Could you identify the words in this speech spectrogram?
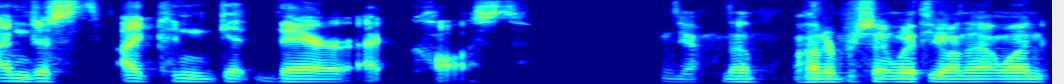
I'm just I couldn't get there at cost. Yeah, no, 100% with you on that one.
